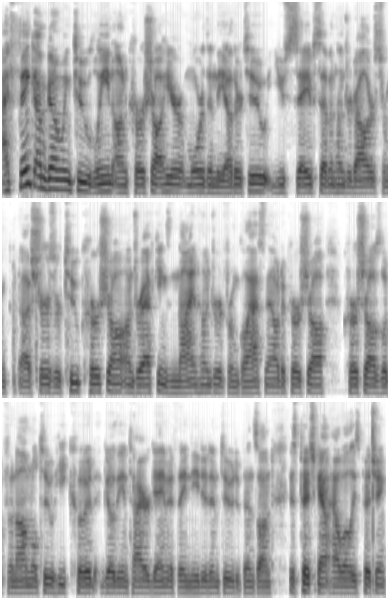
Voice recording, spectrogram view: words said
I think I'm going to lean on Kershaw here more than the other two. You save $700 from uh, Scherzer to Kershaw on DraftKings, 900 from Glasnow to Kershaw. Kershaw's looked phenomenal too. He could go the entire game if they needed him to. Depends on his pitch count, how well he's pitching.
